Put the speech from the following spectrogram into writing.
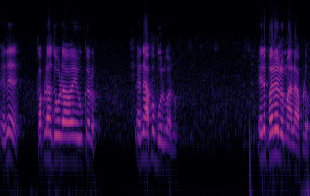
એને કપડાં ધોવડાવે એવું કરો. એને આપો બોલવાનું. એટલે ભરેલો માલ આપણો.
